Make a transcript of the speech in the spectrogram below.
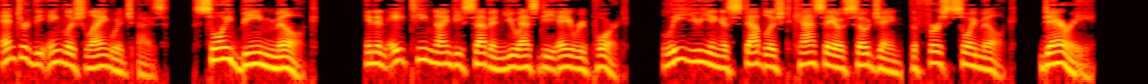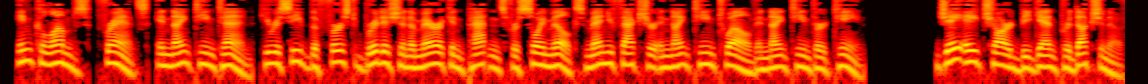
entered the English language as soy bean milk in an 1897 USDA report. Li Yuying established Caseo Sojane, the first soy milk dairy in Colombes, France. In 1910, he received the first British and American patents for soy milk's manufacture in 1912 and 1913. J. A. Chard began production of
